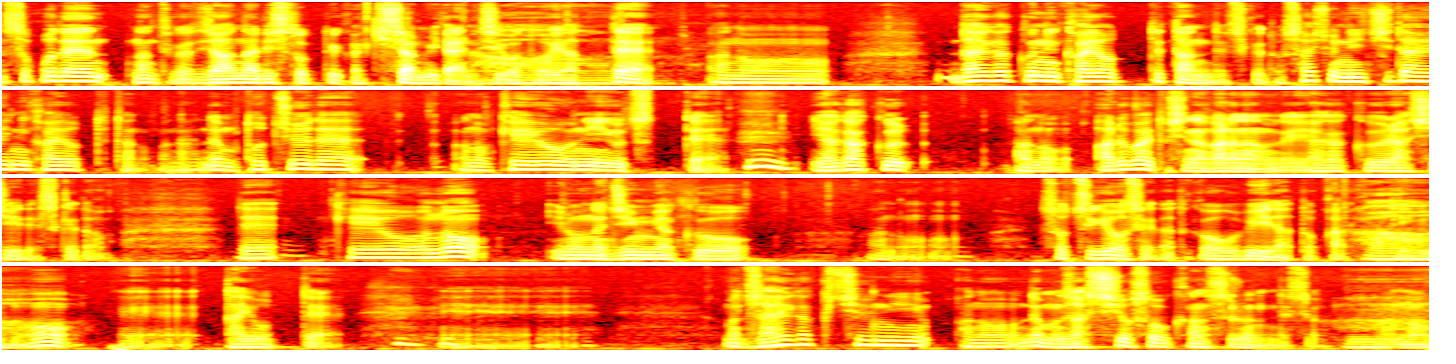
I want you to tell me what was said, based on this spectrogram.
そこでなんていうかジャーナリストっていうか記者みたいな仕事をやってあの大学に通ってたんですけど最初日大に通ってたのかな。でも途中であの慶応に移って、うん、夜学あのアルバイトしながらなので夜学らしいですけどで慶応のいろんな人脈をあの卒業生だとか OB だとかっていうのを、えー、頼って、えーまあ、在学中にあのでも雑誌を創刊するんですよ。あの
